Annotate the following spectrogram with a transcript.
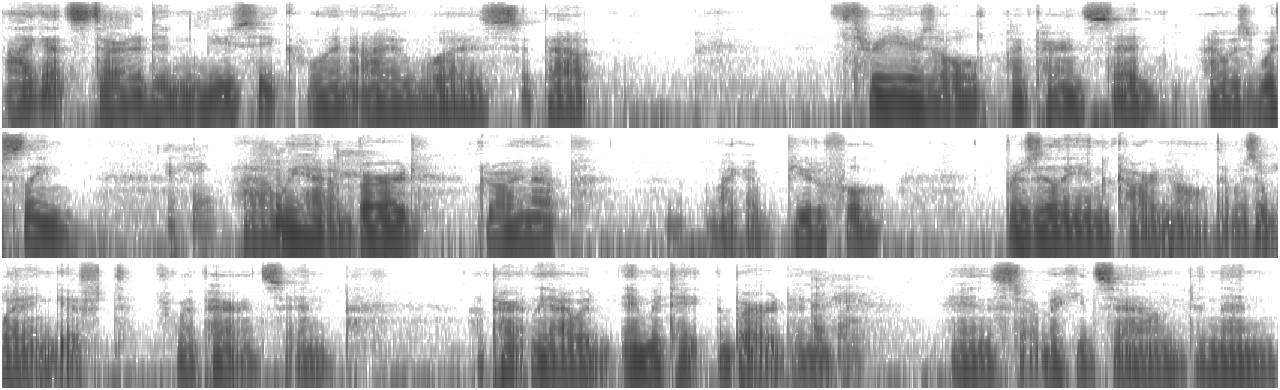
I got started in music when I was about three years old. My parents said I was whistling. Okay. Uh, we had a bird growing up, like a beautiful Brazilian cardinal that was a wedding gift for my parents, and apparently I would imitate the bird and Okay. and start making sound. And then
